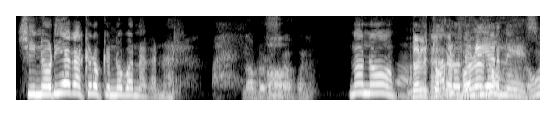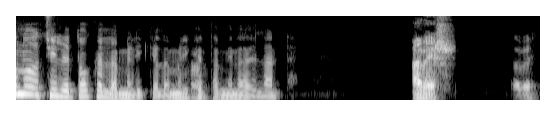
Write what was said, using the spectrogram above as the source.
Sin Noriega creo que no van a ganar. No, pero no Puebla. No, no. ¿No le toca Hablo al Puebla, del no? viernes. Uno sí le toca al América, el América Ajá. también adelanta. A ver, A ver.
